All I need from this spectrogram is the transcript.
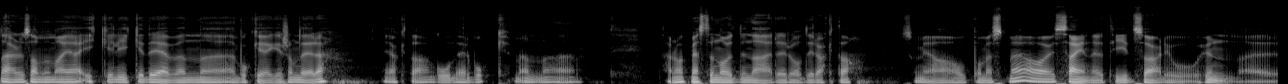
Det er det samme med meg. Jeg er ikke like dreven uh, bukkjeger som dere. Jakta en god del bukk, men uh, det er nok mest den ordinære rådyrjakta som jeg har holdt på mest med. Og i seinere tid så er det jo hunder.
